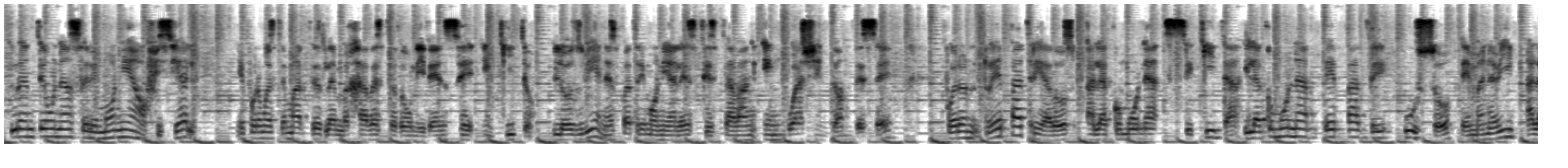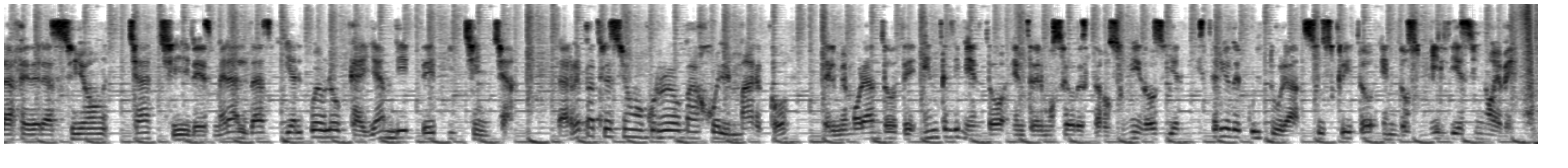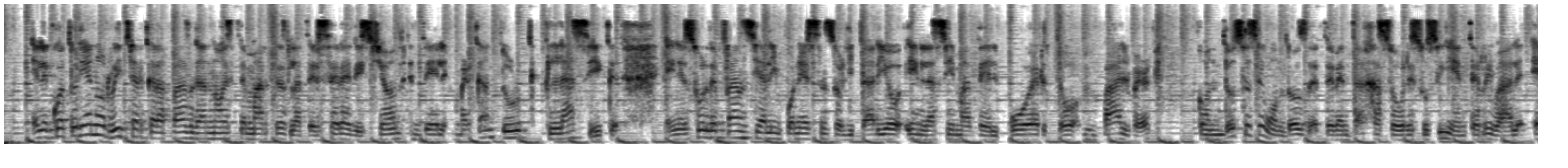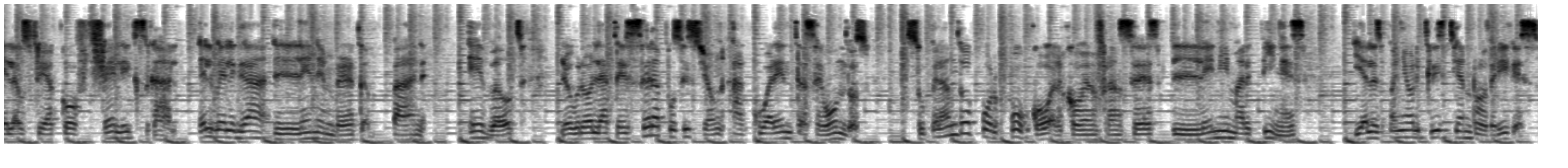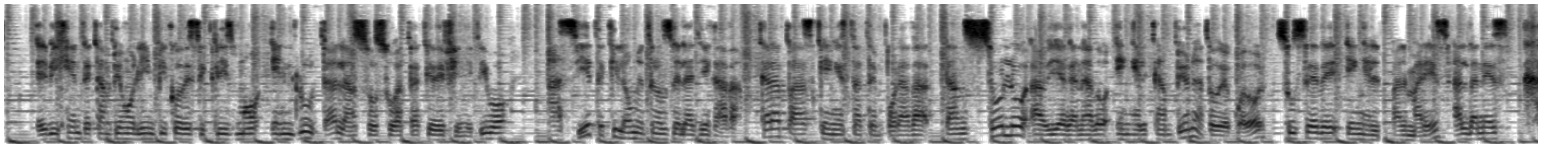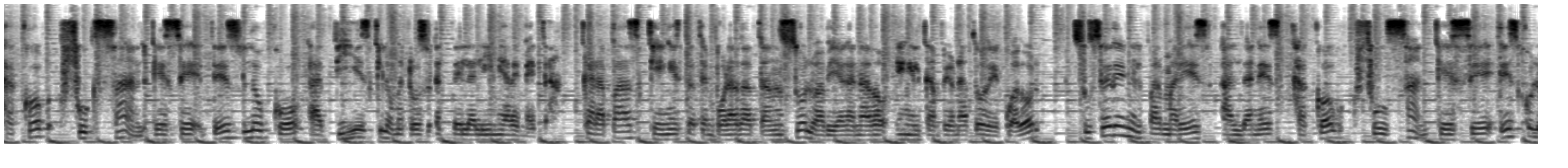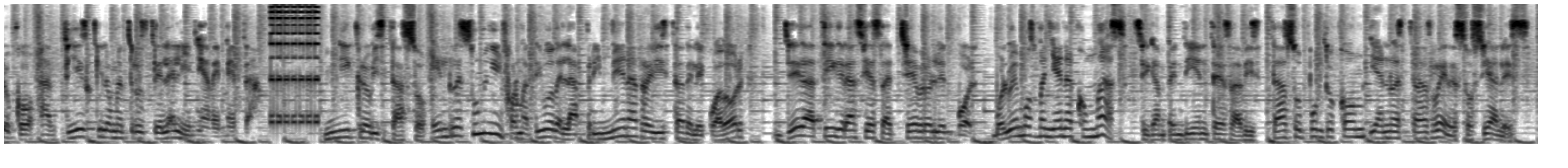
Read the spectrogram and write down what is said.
durante una ceremonia oficial informó este martes la embajada estadounidense en Quito. Los bienes patrimoniales que estaban en Washington, D.C fueron repatriados a la comuna Sequita y la comuna Pepa de Uso de Manabí, a la Federación Chachi de Esmeraldas y al pueblo Cayambi de Pichincha. La repatriación ocurrió bajo el marco del memorando de entendimiento entre el Museo de Estados Unidos y el Ministerio de Cultura suscrito en 2019. El ecuatoriano Richard Carapaz ganó este martes la tercera edición del Mercantour Classic en el sur de Francia al imponerse en solitario en la cima del puerto Valberg con 12 segundos de ventaja sobre su siguiente rival, el austriaco Felix Gall. El belga Lenenberg van Evelt logró la tercera posición a 40 segundos, superando por poco al joven francés Lenny Martínez y al español Cristian Rodríguez. El vigente campeón olímpico de ciclismo en ruta lanzó su ataque definitivo a 7 kilómetros de la llegada. Carapaz, que en esta temporada tan solo había ganado en el Campeonato de Ecuador, sucede en el palmarés al danés Jacob Fuchsand, que se deslocó a 10 kilómetros de la línea de meta. Carapaz, que en esta temporada tan solo había ganado en el Campeonato de Ecuador, sucede en el palmarés al danés Jacob Fuchsand, que se descolocó a 10 kilómetros de la línea de meta. Microvistazo, el resumen informativo de la primera revista del Ecuador, llega a ti gracias a Chevrolet Bolt. Volvemos mañana con más. Sigan pendientes a vistazo.com y a nuestras redes sociales.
